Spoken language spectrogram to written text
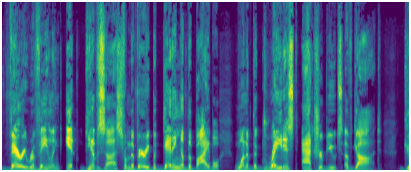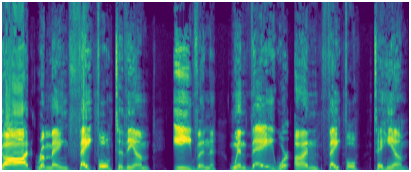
very revealing. It gives us, from the very beginning of the Bible, one of the greatest attributes of God. God remained faithful to them even when they were unfaithful to Him.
